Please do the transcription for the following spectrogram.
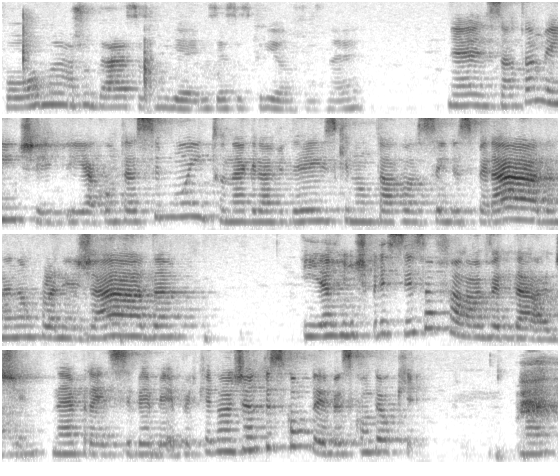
forma, ajudar essas mulheres, essas crianças, né? É, exatamente. E acontece muito, né? Gravidez que não estava sendo esperada, né? não planejada. E a gente precisa falar a verdade, né, para esse bebê, porque não adianta esconder, vai esconder o quê? Né?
